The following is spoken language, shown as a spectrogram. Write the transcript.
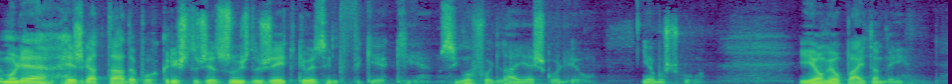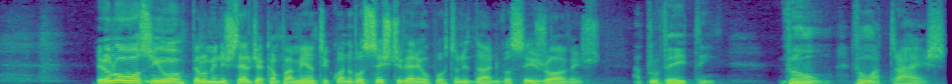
A mulher resgatada por Cristo Jesus do jeito que eu exemplifiquei aqui. O Senhor foi lá e a escolheu e a buscou. E é o meu pai também. Eu louvo ao Senhor pelo ministério de acampamento e quando vocês tiverem oportunidade, vocês jovens, aproveitem. Vão, vão atrás,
